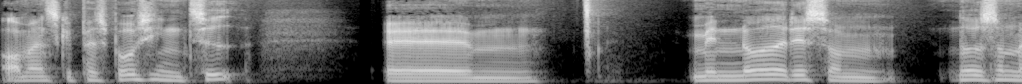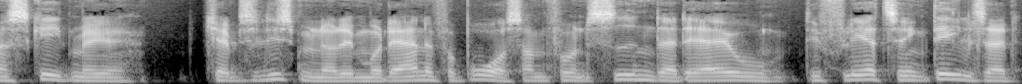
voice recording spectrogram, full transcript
og man skal passe på sin tid. Øh, men noget af det, som, noget, som er sket med kapitalismen og det moderne forbrugersamfund siden da, det er jo det er flere ting. Dels at,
